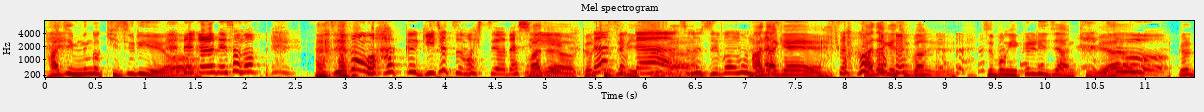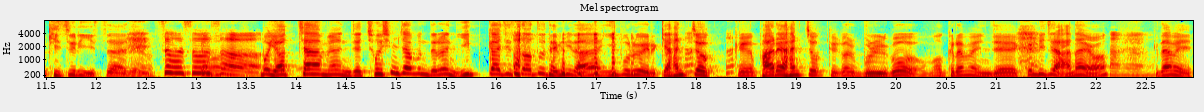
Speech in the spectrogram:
바지 입는 거 기술이에요. だからね、その、ズボンを履く技術も必要だし、 맞아요. 그 なんと 기술이 か、 있습니다. そのズボンを濡らす 바닥에 써. 바닥에 주방 주봉이 끌리지 않기 위한 써. 그런 기술이 있어야 돼요. そうそう 그러니까 そう。 뭐 여차하면 이제 초심자분들은 입까지 써도 됩니다. 입으로 이렇게 한쪽 그 발에 한쪽 한쪽 그걸 물고 뭐 그러면 이제 끌리지 않아요. 그다음에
